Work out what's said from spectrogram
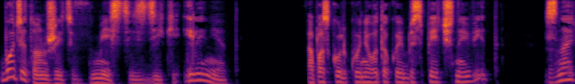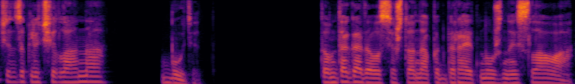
Будет он жить вместе с Дики или нет? А поскольку у него такой беспечный вид, значит, заключила она, будет. Том догадывался, что она подбирает нужные слова.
